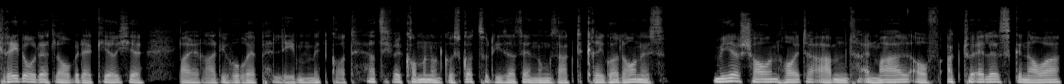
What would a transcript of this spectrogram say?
Credo, der Glaube der Kirche bei Radio Horeb Leben mit Gott. Herzlich willkommen und grüß Gott zu dieser Sendung, sagt Gregor Dornis. Wir schauen heute Abend einmal auf Aktuelles, genauer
